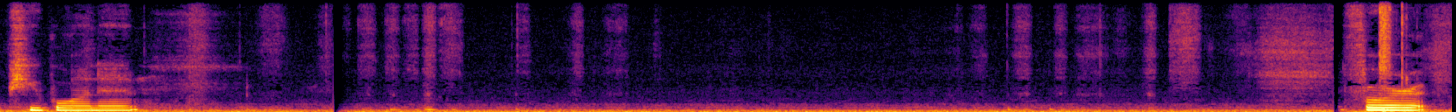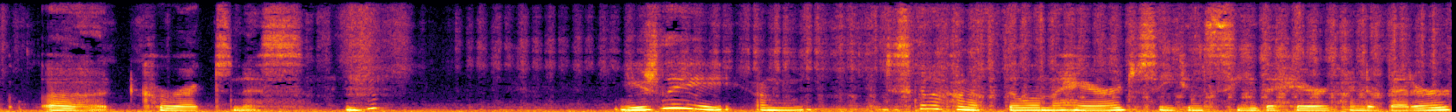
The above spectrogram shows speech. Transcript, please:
pupil in it. For uh, correctness. Mm -hmm. Usually, I'm just gonna kind of fill in the hair just so you can see the hair kind of better.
